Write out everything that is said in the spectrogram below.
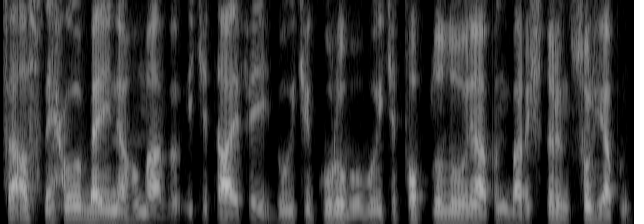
Fe aslihu beynehuma bu iki taifeyi, bu iki grubu, bu iki topluluğu ne yapın? Barıştırın, sulh yapın.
